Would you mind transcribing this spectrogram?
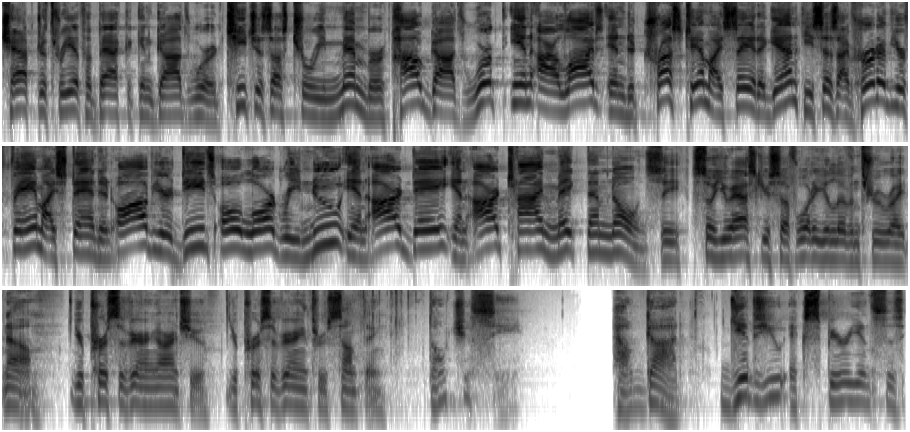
chapter 3 of Habakkuk in God's Word teaches us to remember how God's worked in our lives and to trust Him. I say it again. He says, I've heard of your fame. I stand in awe of your deeds. O Lord, renew in our day, in our time, make them known. See? So you ask yourself, what are you living through right now? You're persevering, aren't you? You're persevering through something. Don't you see how God gives you experiences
